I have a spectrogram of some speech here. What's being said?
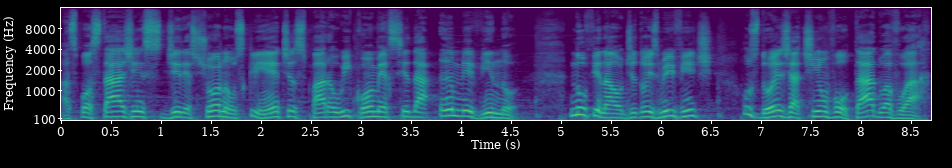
As postagens direcionam os clientes para o e-commerce da Amevino. No final de 2020, os dois já tinham voltado a voar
